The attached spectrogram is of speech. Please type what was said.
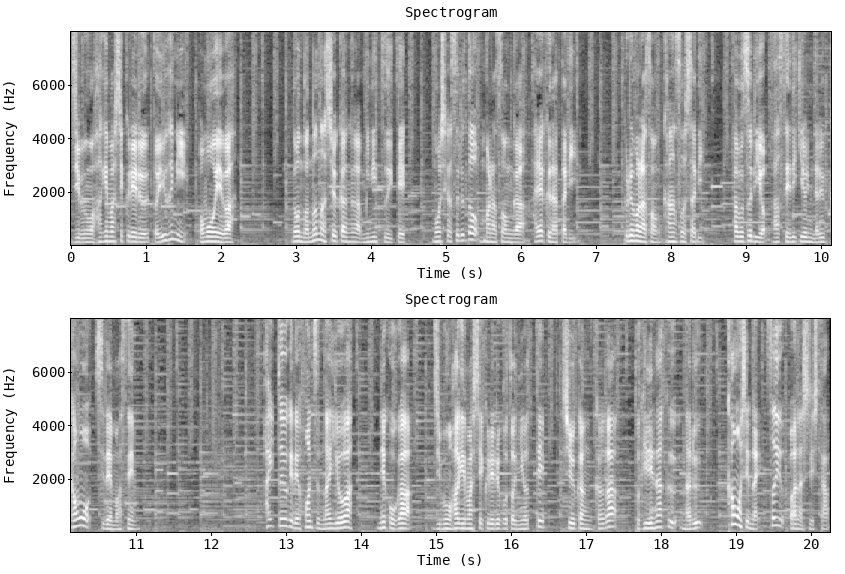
自分を励ましてくれるというふうに思えば、どんどんどんどん習慣化が身について、もしかするとマラソンが速くなったり、フルマラソン完走したり、サブスリーを達成できるようになるかもしれません。はい、というわけで本日の内容は、猫が自分を励ましてくれることによって習慣化が途切れなくなるかもしれない、そういうお話でした。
